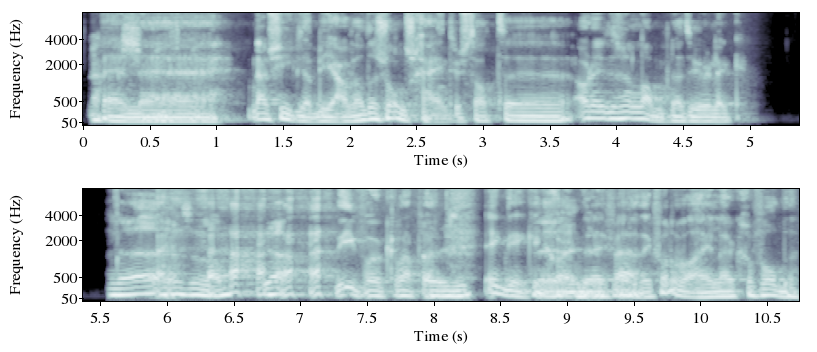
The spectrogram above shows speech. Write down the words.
Ja, En eh, nou zie ik dat bij jou wel de zon schijnt. Dus dat... eh, oh nee, dat is een lamp natuurlijk. Nee, dat is een lamp. Ja. Die voor grappig. Ik denk, ik gooi hem er even uit. Ik vond hem wel heel leuk gevonden.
